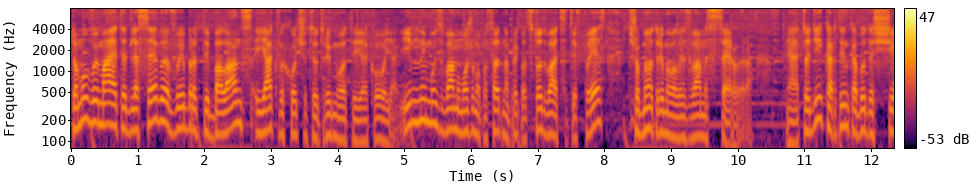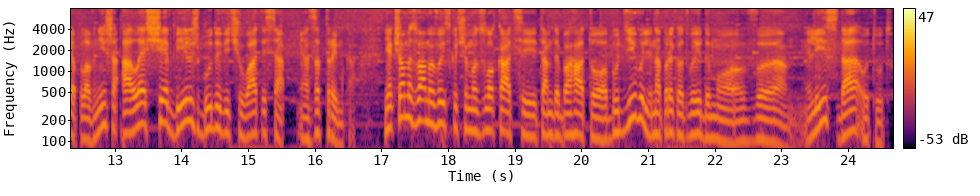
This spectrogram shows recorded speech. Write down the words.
Тому ви маєте для себе вибрати баланс, як ви хочете отримувати якого як. І ми з вами можемо поставити, наприклад, 120 FPS, щоб ми отримували з вами з сервера. Е, Тоді картинка буде ще плавніша, але ще більш буде відчуватися е, затримка. Якщо ми з вами вискочимо з локації, там де багато будівель, наприклад, вийдемо в е, ліс, да, отут,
